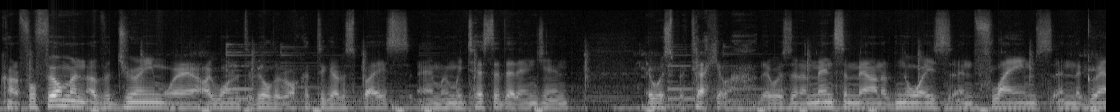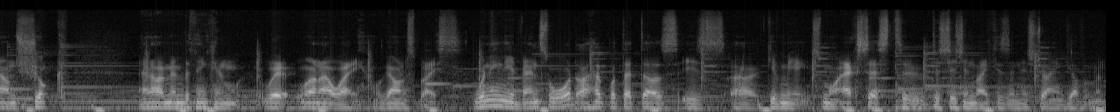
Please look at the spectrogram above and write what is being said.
kind of fulfillment of a dream where I wanted to build a rocket to go to space and when we tested that engine it was spectacular. There was an immense amount of noise and flames and the ground shook and I remember thinking we're, we're on our way, we're going to space. Winning the Advance Award, I hope what that does is uh, give me some more access to decision makers in the Australian government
